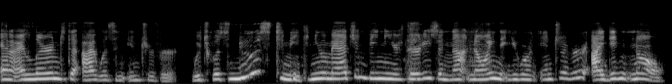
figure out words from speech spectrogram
and I learned that I was an introvert, which was news to me. Can you imagine being in your 30s and not knowing that you were an introvert? I didn't know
